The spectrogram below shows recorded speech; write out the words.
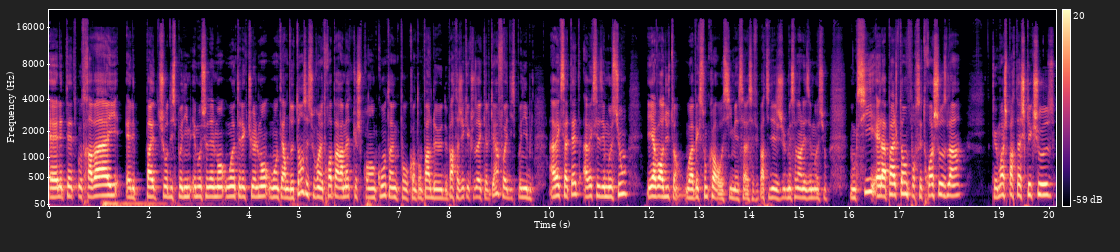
elle est peut-être au travail, elle n'est pas toujours disponible émotionnellement ou intellectuellement ou en termes de temps. C'est souvent les trois paramètres que je prends en compte hein, pour quand on parle de, partager quelque chose avec quelqu'un. Il faut être disponible avec sa tête, avec ses émotions et avoir du temps ou avec son corps aussi. Mais ça, ça fait partie des, je mets ça dans les émotions. Donc si elle n'a pas le temps pour ces trois choses-là, que moi je partage quelque chose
